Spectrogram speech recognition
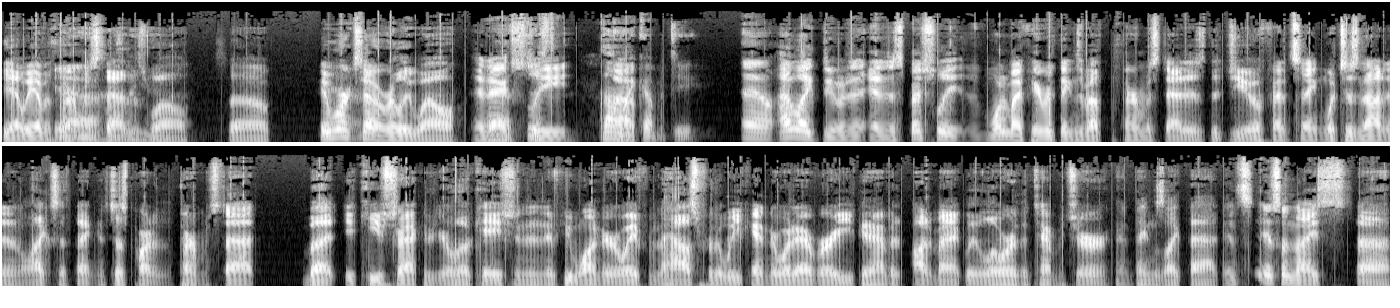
yeah, we have a Yeah. thermostat as well, so it Yeah. works out really well. And Yeah, actually, just not uh, my cup of tea. I like doing it, and especially one of my favorite things about the thermostat is the geofencing, which is not an Alexa thing; it's just part of the thermostat. But it keeps track of your location, and if you wander away from the house for the weekend or whatever, you can have it automatically lower the temperature and things like that. It's it's a nice, uh,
